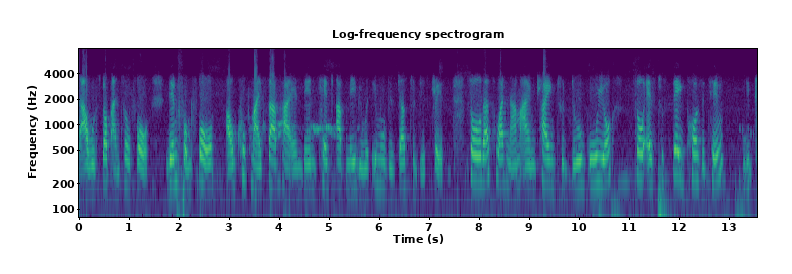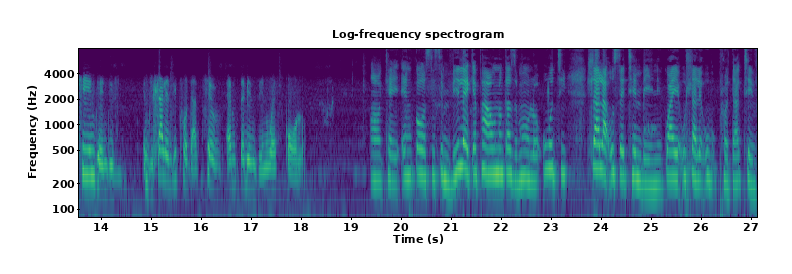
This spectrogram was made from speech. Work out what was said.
I will stop until 4 then from 4 I'll cook my supper and then catch up maybe with movies just to distress so that's what nam I'm trying to do kuyo. So as to stay positive ndiphinde ndihlale ndi-productive emsebenzini wesikolo Okay enkosi simvile ke pha unonkazimulo uthi hlala usethembeni kwaye uhlale uproductive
